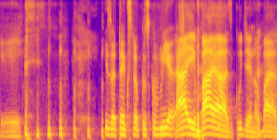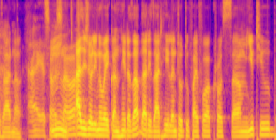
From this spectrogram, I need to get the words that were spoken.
Eh. hizo text na kusukumia ai mbaya zikuje na ubaya sana aya sawa Mm. sawa As usually you know where you can hit us up. That is at Hill and 254 across um, YouTube,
